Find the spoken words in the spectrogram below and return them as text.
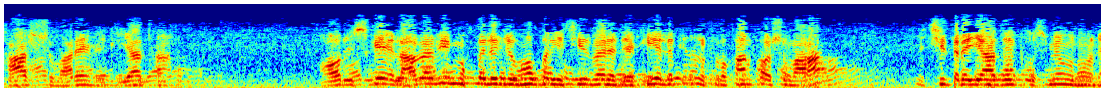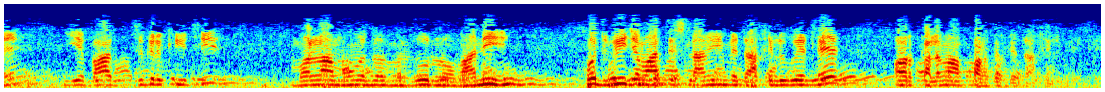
خاص شمارے میں کیا تھا۔ اور اس کے علاوہ بھی مختلف جگہوں پر یہ چیز میں نے دیکھی ہے، لیکن الفرقان کا شمارہ اچھی طرح یاد ہے کہ اس میں انہوں نے یہ بات ذکر کی تھی۔ مولانا محمد منظور نعمانی خود بھی جماعت اسلامی میں داخل ہوئے تھے اور کلمہ پڑھ کر کے داخل ہوئے تھے۔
